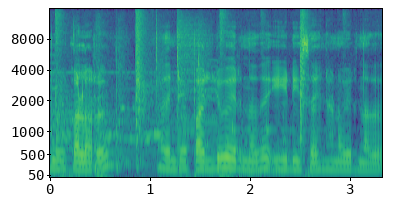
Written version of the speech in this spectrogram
ബ്ലൂ കളറ് അതിന്റെ പല്ല് വരുന്നത് ഈ ഡിസൈനാണ് വരുന്നത്.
